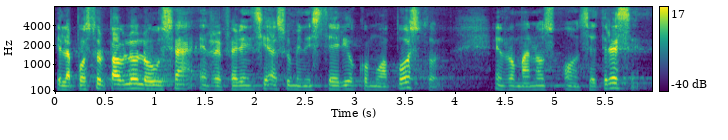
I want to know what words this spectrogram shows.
el apóstol Pablo lo usa en referencia a su ministerio como apóstol en Romanos 11:13.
